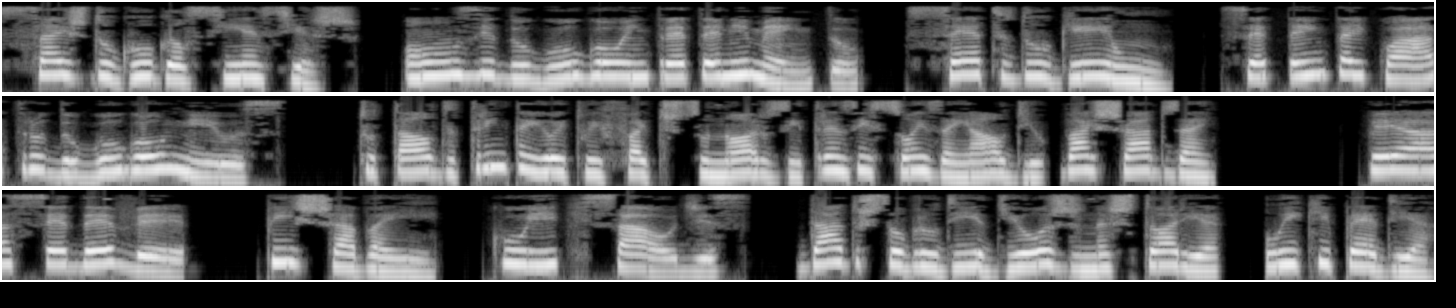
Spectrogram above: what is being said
6 do Google Ciências, 11 do Google Entretenimento, 7 do G1, 74 do Google News. total de 38 efeitos sonoros e transições em áudio baixados em PACDV, Pixabay. Quick Sounds. Dados sobre o dia de hoje na história, Wikipédia.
